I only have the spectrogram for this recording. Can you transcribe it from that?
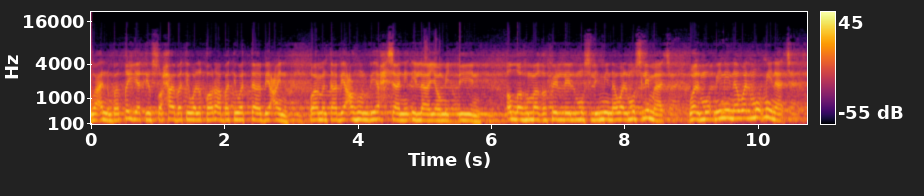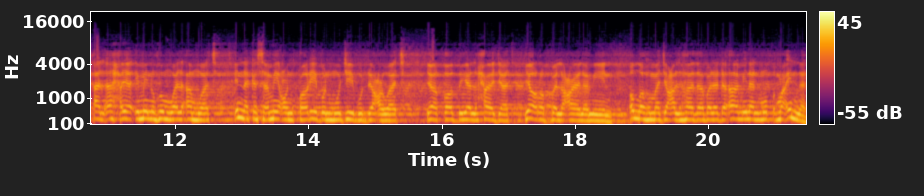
وعن بقية الصحابة والقرابة والتابعين ومن تبعهم بإحسان إلى يوم الدين. اللهم اغفر للمسلمين والمسلمات والمؤمنين والمؤمنات الأحياء منهم والأموات. إنك سميع قريب مجيب الدعوات. يا قاضي الحاجات يا رب العالمين. اللهم اجعل هذا بلد آمنا مطمئنا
